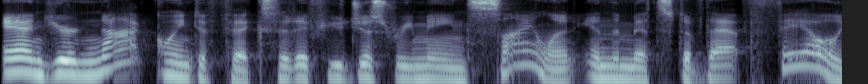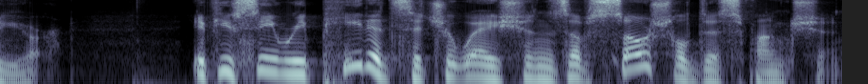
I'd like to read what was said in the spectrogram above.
And you're not going to fix it if you just remain silent in the midst of that failure. If you see repeated situations of social dysfunction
